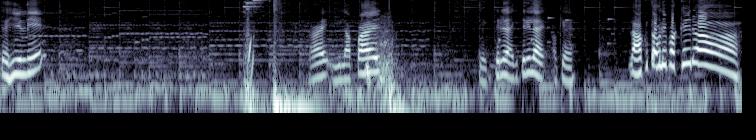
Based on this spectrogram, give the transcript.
Kita heal ni Alright, E8 Okay, kita relax, kita relax. Okay. Lah, aku tak boleh pakai dah.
